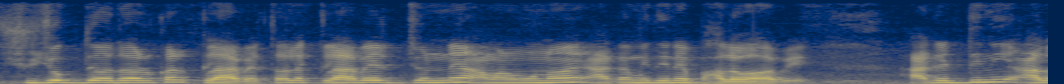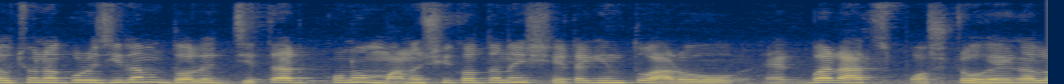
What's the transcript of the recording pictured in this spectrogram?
সুযোগ দেওয়া দরকার ক্লাবে। তাহলে ক্লাবের জন্য আমার মনে হয় আগামী দিনে ভালো হবে। আগের দিনই আলোচনা করেছিলাম, দলের জেতার কোনো মানসিকতা নেই, সেটা কিন্তু আরও একবার আজ স্পষ্ট হয়ে গেল।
